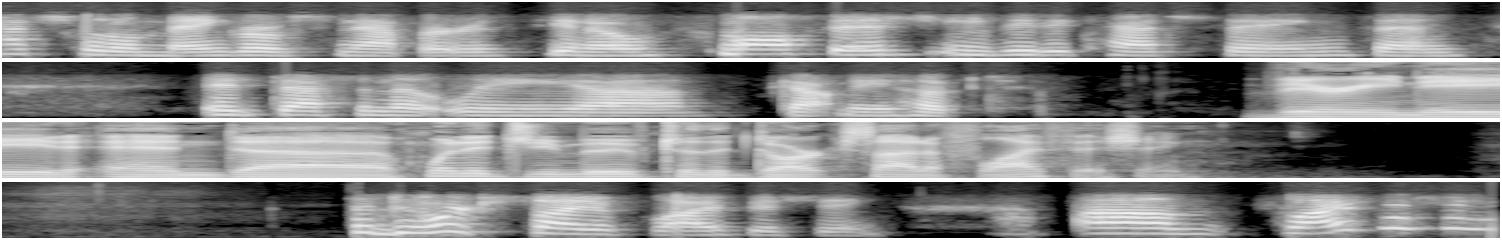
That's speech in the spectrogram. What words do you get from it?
catch little mangrove snappers, you know, small fish, easy to catch things. And it definitely uh, got me hooked. Very neat. And uh, when did you move to the dark side of fly fishing? The dark side of fly fishing. Um, fly fishing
